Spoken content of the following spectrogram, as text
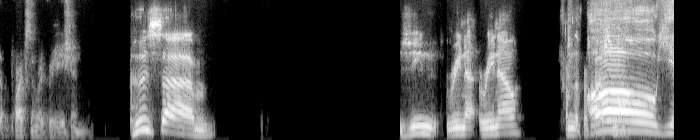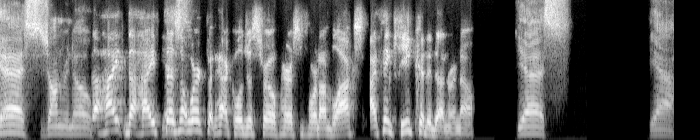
at Parks and Recreation, Who's um Jean Reno Reno from the professional? Oh yes, Jean Reno. The height, the height Yes. doesn't work, but heck, we'll just throw Harrison Ford on blocks. I think he could have done Reno. Yes. Yeah.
